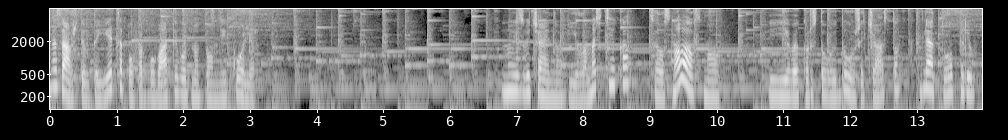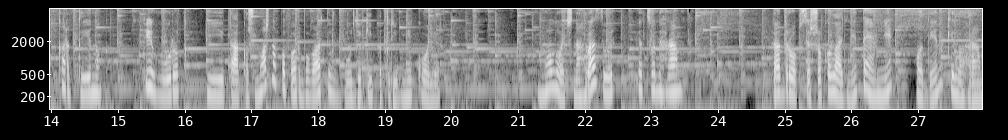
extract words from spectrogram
не завжди вдається пофарбувати в однотонний колір. Ну і звичайно біла мастіка це основа основ. Її використовую дуже часто для топерів, картинок, фігурок і також можна пофарбувати в будь-який потрібний колір. Молочна глазурь 500 г та дропси шоколадні темні 1 кг.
